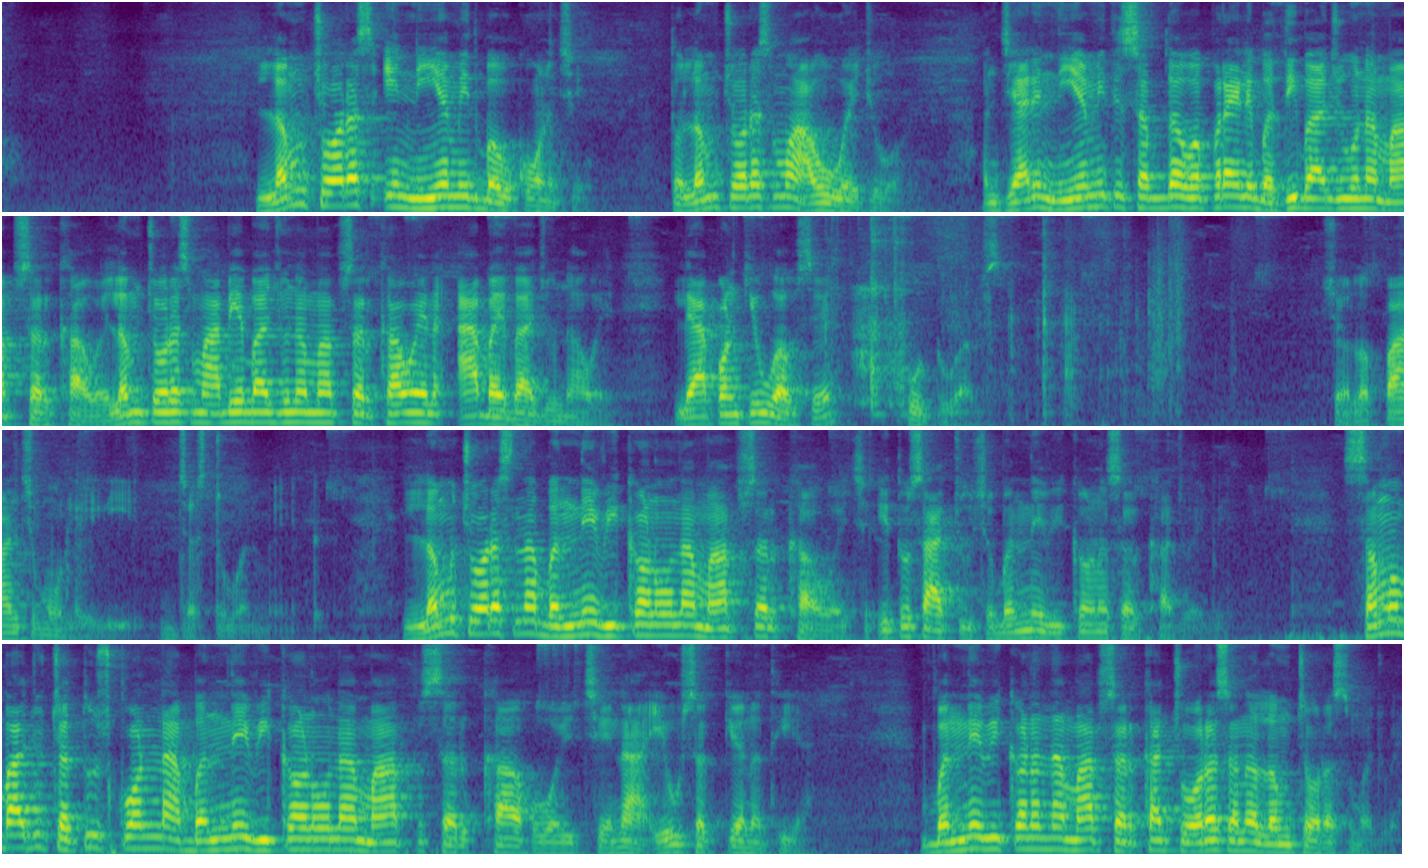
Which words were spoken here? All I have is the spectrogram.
લંબચોરસ એ નિયમિત બહુકોણ છે. તો લંબચોરસમાં આવું હોય, જુઓ. અને જ્યારે નિયમિત શબ્દ વપરાય એટલે બધી બાજુઓના માપ સરખા હોય. લંબચોરસમાં આ બે બાજુના માપ સરખા હોય અને આ બે બાજુના હોય. એટલે આ પણ કેવું આવશે? ખોટું આવશે. ચલો, પાંચમું લઈ લઈએ. જસ્ટ વન મિનિટ લંબચોરસના બંને વિકર્ણોના માપ સરખા હોય છે. એ તો સાચું છે. બંને વિકર્ણ સરખા જ હોય. સમબાજુ ચતુષ્કોણના બંને વિકર્ણોના માપ સરખા હોય છે. ના, એવું શક્ય નથી આ. બંને વિકર્ણના માપ સરખા ચોરસ અને લંબચોરસમાં જ હોય.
